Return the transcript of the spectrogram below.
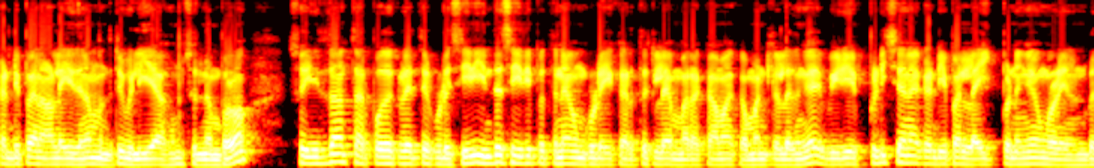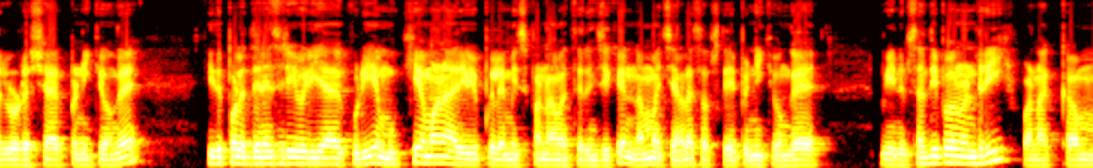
கண்டிப்பாக நாளைய தினம் வந்துட்டு வெளியாகும் சொல்ல போகிறோம் ஸோ இதுதான் தற்போது கிடைத்தக்கூடிய செய்தி. இந்த செய்தி பற்றின உங்களுடைய கருத்துக்களை மறக்காம கமெண்ட் எழுதுங்க. வீடியோ பிடிச்சனா கண்டிப்பாக லைக் பண்ணுங்கள் உங்களுடைய நண்பர்களோட ஷேர் பண்ணிக்கோங்க. இது போல தினசரி வெளியாகக்கூடிய முக்கியமான அறிவிப்புகளை மிஸ் பண்ணாமல் தெரிஞ்சுக்க நம்ம சேனலை சப்ஸ்கிரைப் பண்ணிக்கோங்க. மீண்டும் சந்திப்போம். நன்றி. வணக்கம்.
